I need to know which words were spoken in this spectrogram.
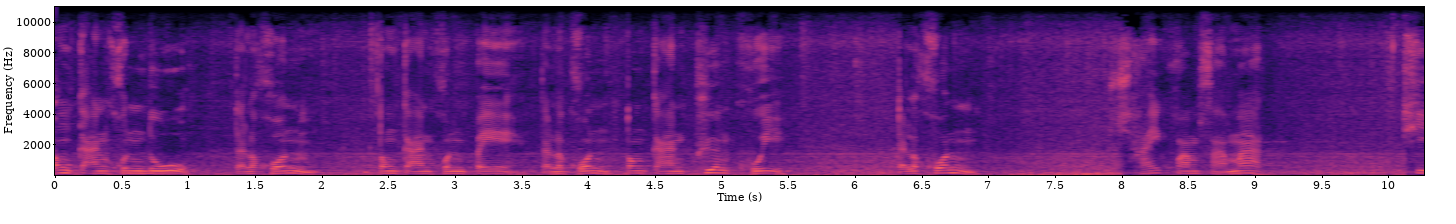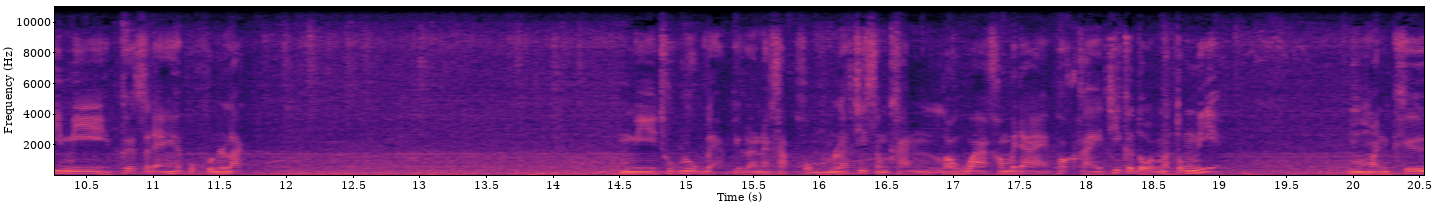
ต้องการคนดู แต่ละคนต้องการคนเปย์แต่ละคนต้องการเพื่อนคุย แต่ละคน ใช้ความสามารถที่มีเพื่อแสดงให้พวกคุณรัก มีทุกรูปแบบอยู่แล้วนะครับผมและที่สำคัญเราว่าเขาไม่ได้ เพราะใครที่กระโดดมาตรงนี้ มันคือ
